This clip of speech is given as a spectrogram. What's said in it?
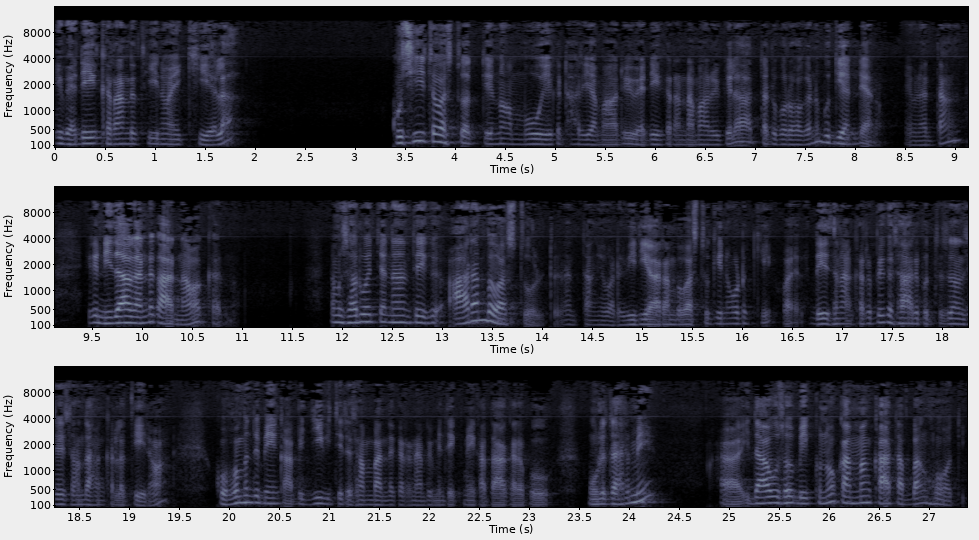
ඒ වැඩේ කරන්න තියෙනවයි කියලා කුසීත වස්තුවක් තියෙනවා අම්මෝ ඒකට හරි අමාරුයි වැඩේ කරන්න අමාරුයි කියලා අත්තට කරවගෙන බුදියන්න යනවා. එහෙම නැත්නම් ඒක නිදා ගන්න කාරණාවක් කරනවා. නමුත් සරුවචනාන්තේ ආරම්භ වස්තු වලට නැත්නම් ඒවට විරි ආරම්භ වස්තු කියනකොට දේශනා කරපේක සාරිපුත්‍ර සංසේ සඳහන් කරලා තියෙනවා. කොහොමද මේක අපි ජීවිතයට සම්බන්ධ කරන අපි මෙතෙක් මේ කතා කරපු මූල ධර්මයේ ඉදාවුසෝ බික්කුණෝ කම්මං කාතබ්බං හෝති.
